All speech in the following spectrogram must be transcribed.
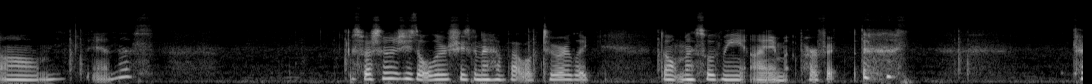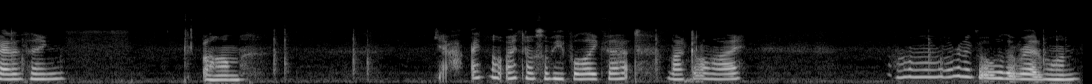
Um, and this, especially when she's older, she's gonna have that look to her. Like, don't mess with me, I'm perfect, kind of thing. Um, yeah, I know, I know some people like that. I'm not gonna lie. Uh, I'm gonna go with a red one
